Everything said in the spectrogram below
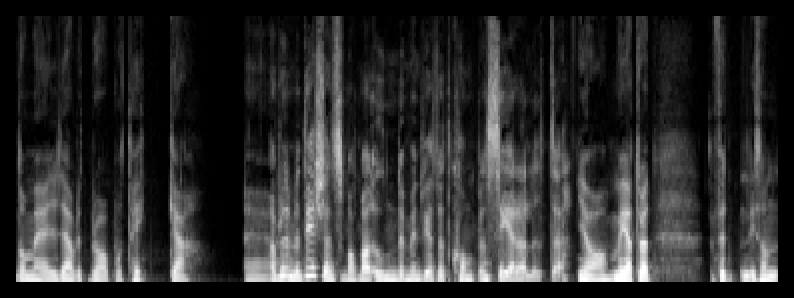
de är ju jävligt bra på att täcka. eh, Ja, precis, men det känns som att man undermedvetet kompenserar lite. Ja, men jag tror att för liksom,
